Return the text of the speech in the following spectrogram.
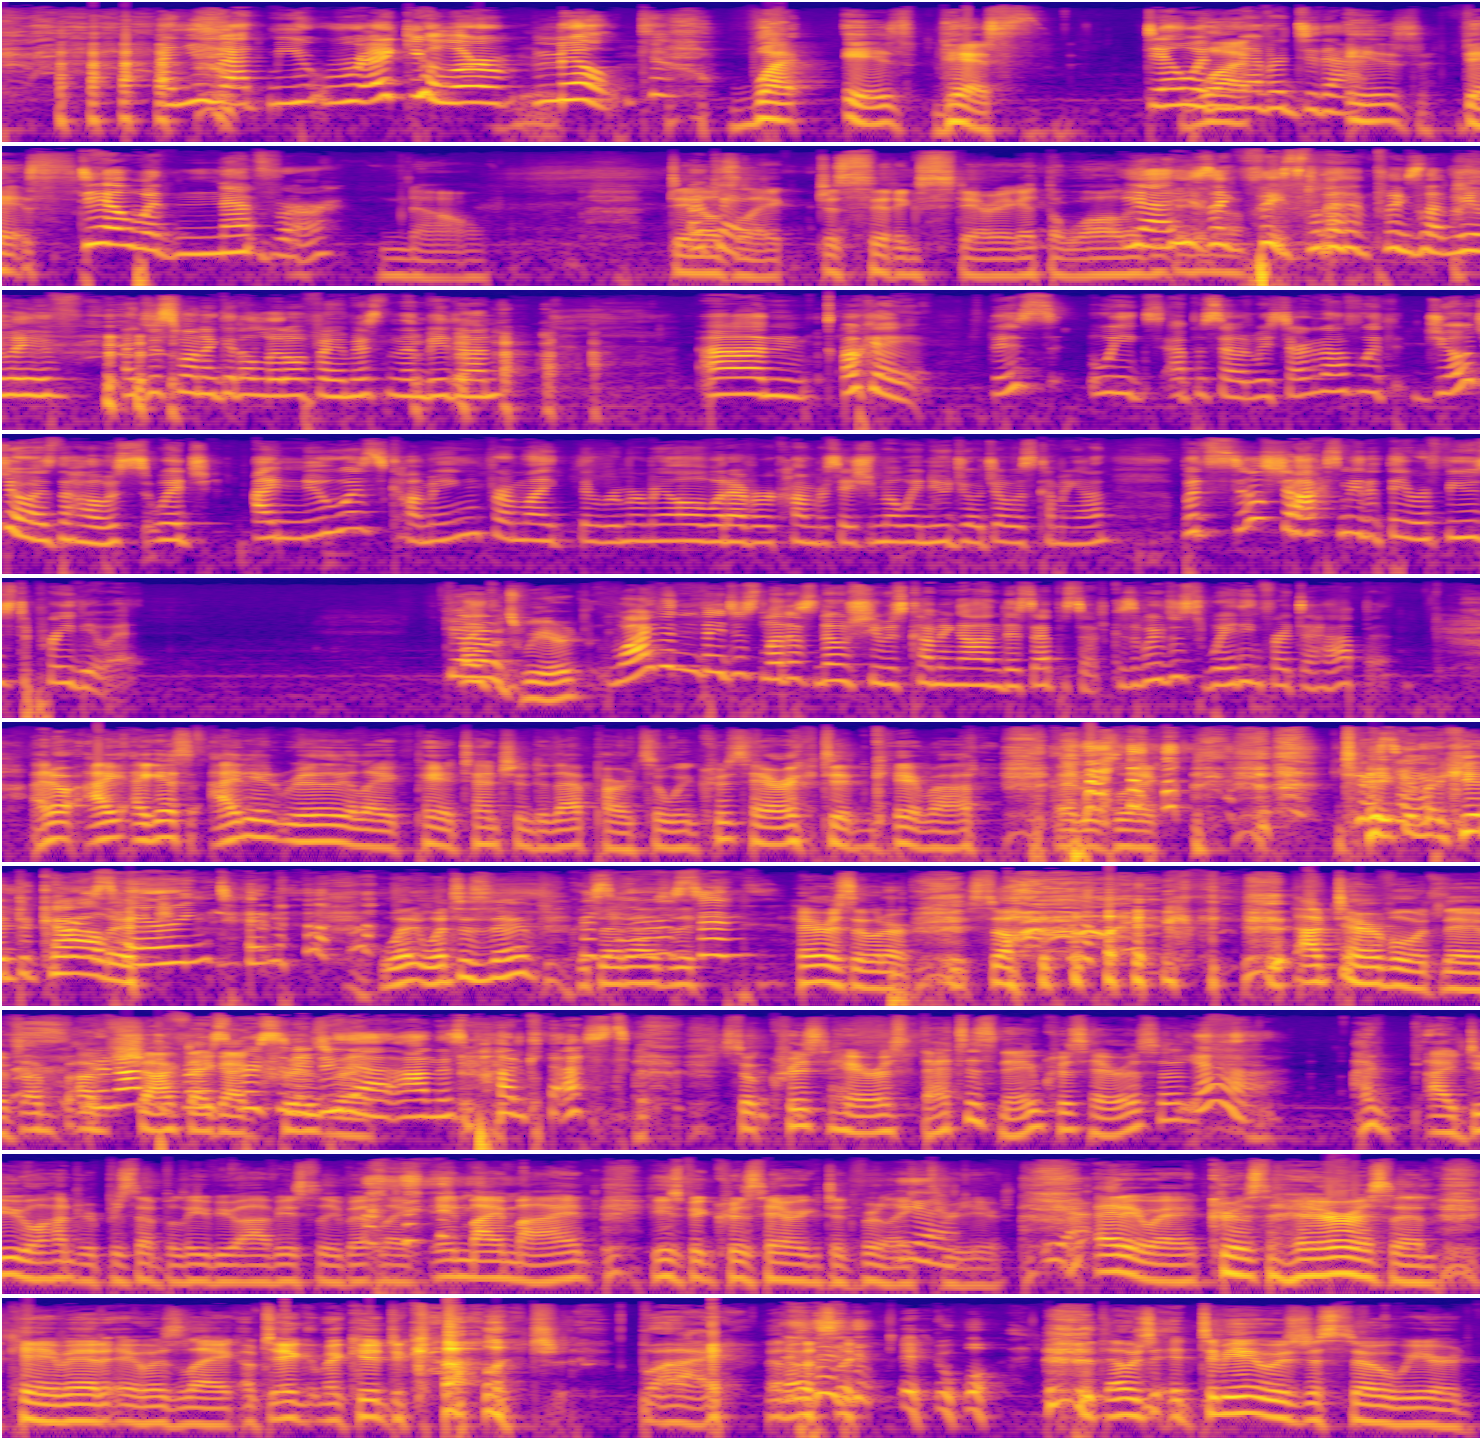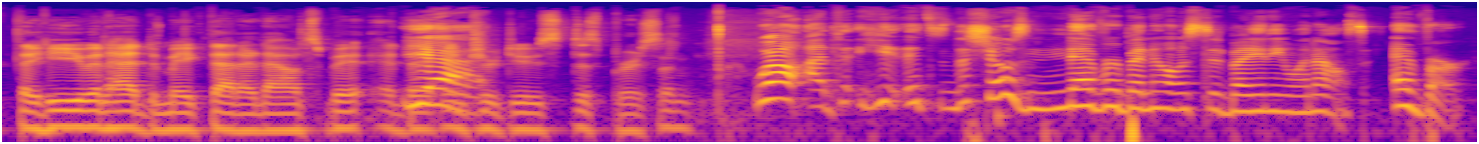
and you got me regular milk. what is this? Dale would What never do that. Is this? Dale would never. No. Dale's Okay. like just sitting staring at the wall. Yeah, he's like, please let please let me leave. I just want to get a little famous and then be done. Um, okay. This week's episode, we started off with JoJo as the host, which I knew was coming from like the rumor mill, whatever conversation mill. We knew JoJo was coming on, but still shocks me that they refused to preview it. Yeah, like- that was weird. Why didn't they just let us know she was coming on this episode? Because we were just waiting for it to happen. I don't. I, I guess I didn't really like pay attention to that part. So when Chris Harrington came on and was like, "Taking my kid to Chris college," Harrington. what, what's his name? Chris Harrison. Harrison, whatever. So like, I'm terrible with names. I'm, I'm You're not shocked the I first got person Chris to do right. that on this podcast. So Chris Harris, that's his name, Chris Harrison. yeah. I I do 100% believe you, obviously, but like in my mind, he's been Chris Harrington for like Yeah. three years. Yeah. Anyway, Chris Harrison came in. It was like, I'm taking my kid to college. Bye. And I was like, Wait, what? That was it, to me. It was just so weird that he even had to make that announcement and Yeah. introduce this person. Well, he, it's the show's never been hosted by anyone else ever.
